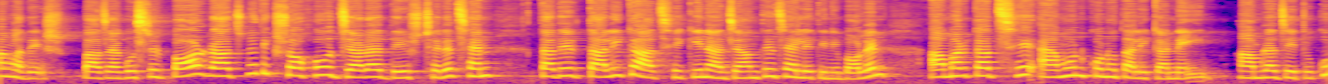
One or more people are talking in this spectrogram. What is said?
বাংলাদেশ পাঁচ আগস্টের পর রাজনৈতিক সহ যারা দেশ ছেড়েছেন তাদের তালিকা আছে কিনা জানতে চাইলে তিনি বলেন, আমার কাছে এমন কোনো তালিকা নেই। আমরা যেটুকু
